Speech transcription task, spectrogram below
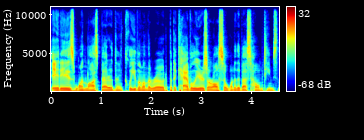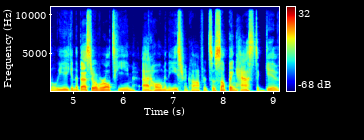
it is one loss better than Cleveland on the road, but the Cavaliers are also one of the best home teams in the league and the best overall team at home in the Eastern Conference. So something has to give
